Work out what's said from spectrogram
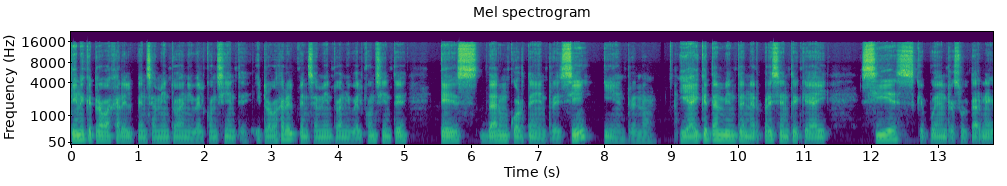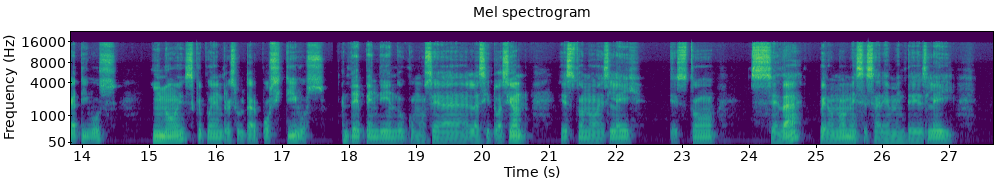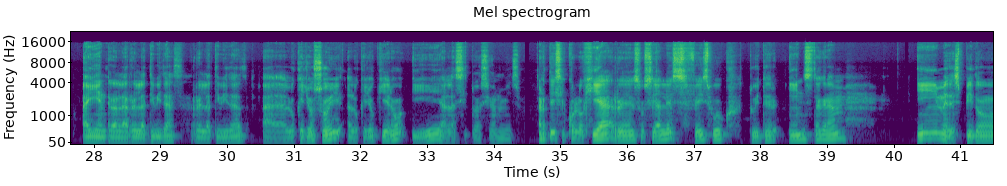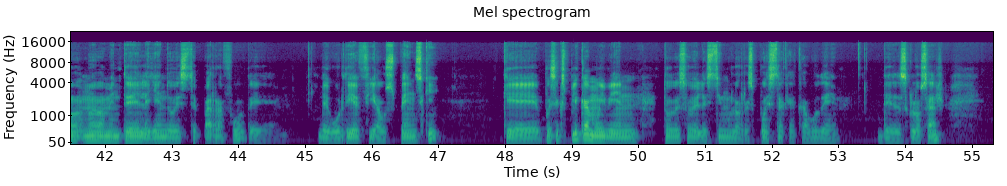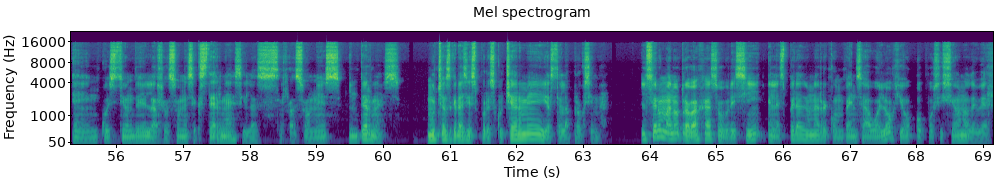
tiene que trabajar el pensamiento a nivel consciente. Y trabajar el pensamiento a nivel consciente es dar un corte entre sí y entre no. Y hay que también tener presente que hay síes que pueden resultar negativos y noes que pueden resultar positivos, dependiendo cómo sea la situación. Esto no es ley. Esto se da, pero no necesariamente es ley. Ahí entra la relatividad, relatividad a lo que yo soy, a lo que yo quiero y a la situación misma. Arte y psicología, redes sociales, Facebook, Twitter, Instagram. Y me despido nuevamente leyendo este párrafo de, de Gurdjieff y Auspensky, que pues explica muy bien todo eso del estímulo-respuesta que acabo de, de desglosar en cuestión de las razones externas y las razones internas. Muchas gracias por escucharme y hasta la próxima. El ser humano trabaja sobre sí en la espera de una recompensa o elogio, oposición o deber,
